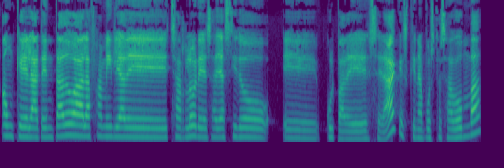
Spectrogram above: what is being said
aunque el atentado a la familia de Charlores haya sido eh, culpa de Serac, que es quien ha puesto esa bomba,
